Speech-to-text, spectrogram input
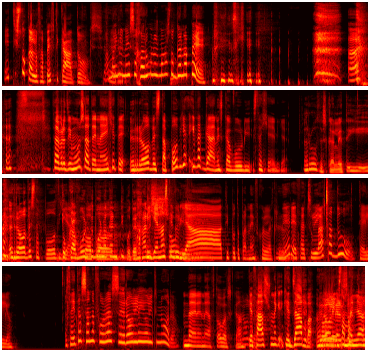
Ε, τι στο καλό, θα πέφτει κάτω. Άμα είναι να είσαι χαρούμενος μόνο στον καναπέ. Ισχύει. Θα προτιμούσατε να έχετε ρόδες στα πόδια ή να κάνεις καβούρι στα χέρια; Ρόδες καλέ. τι- Ρόδες στα πόδια. Το καβούρι Πω, δεν πω. μπορεί να κάνει τίποτα. Θα Χάνεις πηγαίνα στη όλη. δουλειά, τίποτα πανεύκολα, ξέρω. Ναι, ρε, θα τσουλάς παντού. Τέλειο. Θα ήταν σαν να φοράς ρόλι όλη την ώρα. Ναι, ναι, ναι, αυτό βασικά. Ρόλερ. Και θα ήσουν και, και τζάμπα. ρόλερ Ρόλερ στα σου. μαλλιά.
